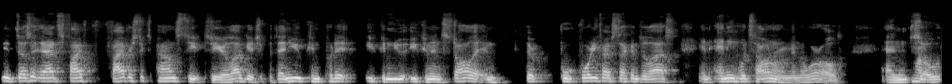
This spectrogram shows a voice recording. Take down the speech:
it doesn't adds five five or six pounds to, to your luggage, but then you can put it you can you, you can install it in forty five seconds or less in any hotel room in the world, and so.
